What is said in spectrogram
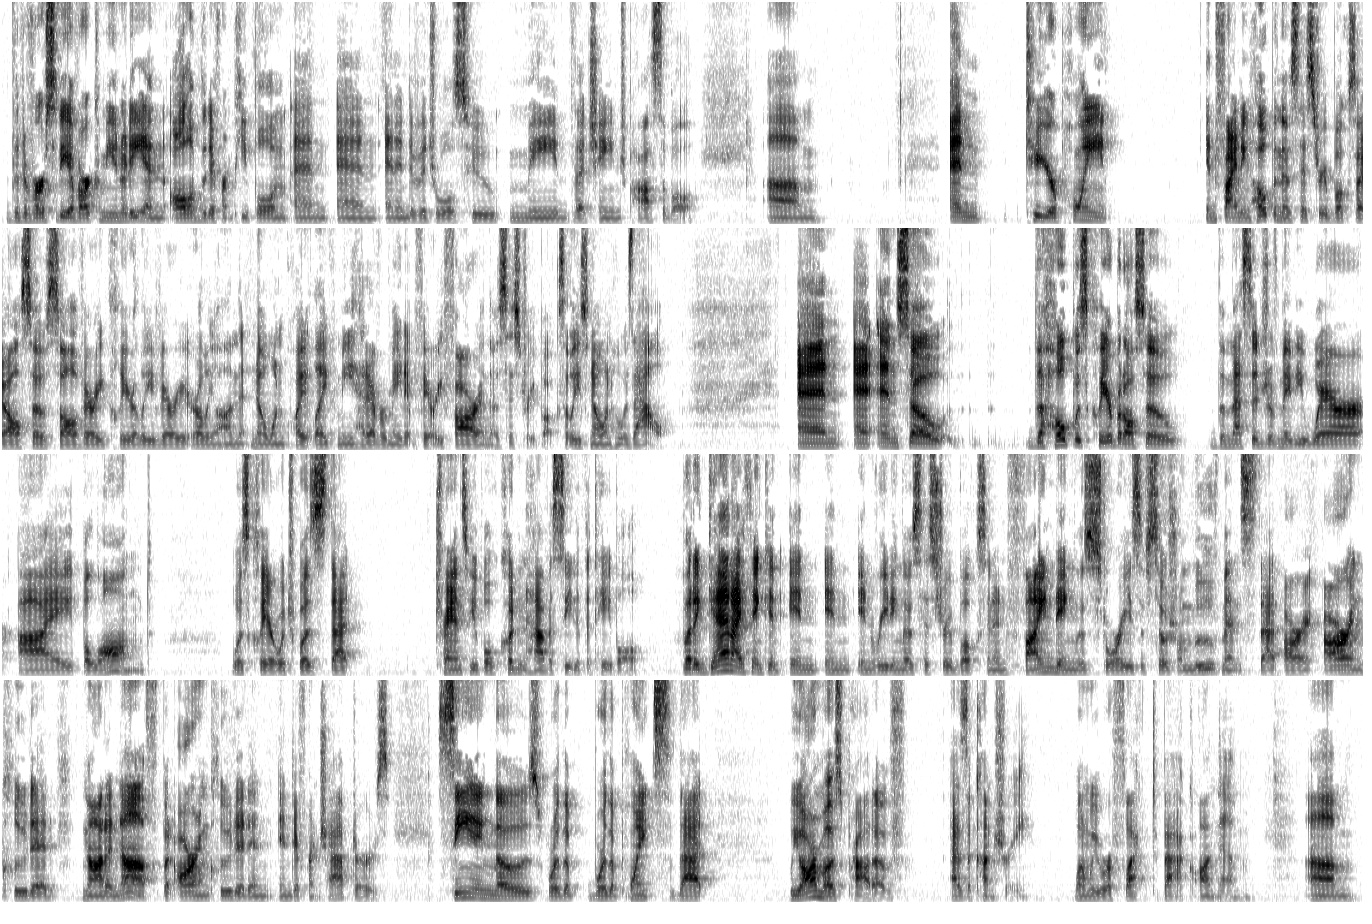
the diversity of our community and all of the different people and and and, and individuals who made the change possible. Um, and to your point, in finding hope in those history books, I also saw very clearly, very early on, that no one quite like me had ever made it very far in those history books. At least no one who was out. And and, and so the hope was clear, but also the message of maybe where I belonged was clear, which was that trans people couldn't have a seat at the table. But again, I think in, in, in, in reading those history books and in finding the stories of social movements that are are included, not enough, but are included in, in different chapters, seeing those were the were the points that we are most proud of as a country when we reflect back on them. Um,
